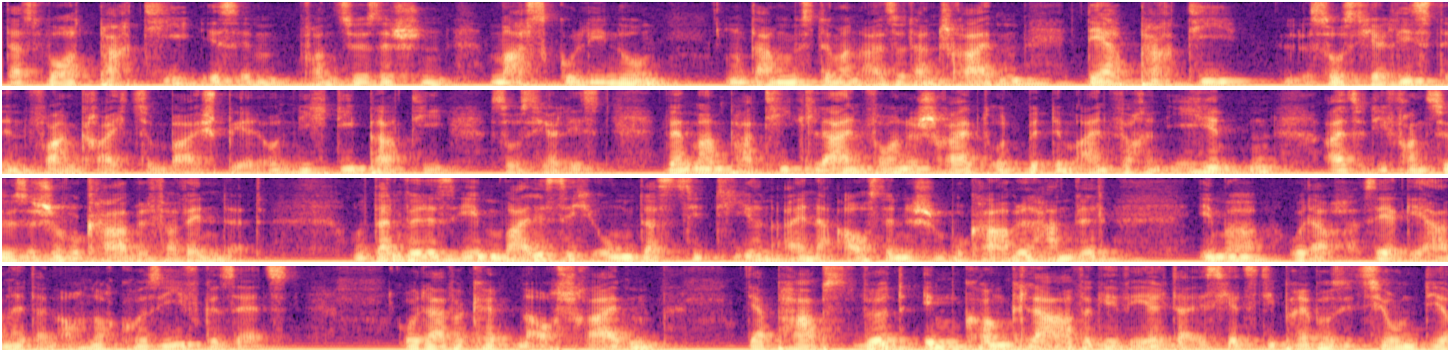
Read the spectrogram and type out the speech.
Das Wort Partie ist im französischen Maskulinum und da müsste man also dann schreiben, der Parti Sozialist in Frankreich zum Beispiel und nicht die Parti Sozialist. Wenn man Partie klein vorne schreibt und mit dem einfachen i hinten, also die französische Vokabel verwendet. Und dann wird es eben, weil es sich um das Zitieren einer ausländischen Vokabel handelt, immer oder sehr gerne dann auch noch kursiv gesetzt. Oder wir könnten auch schreiben, der Papst wird im Konklave gewählt. Da ist jetzt die Präposition die,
